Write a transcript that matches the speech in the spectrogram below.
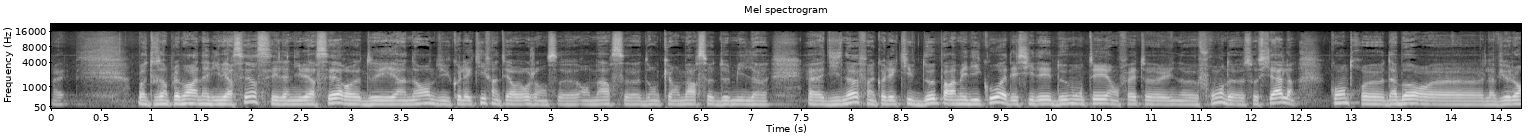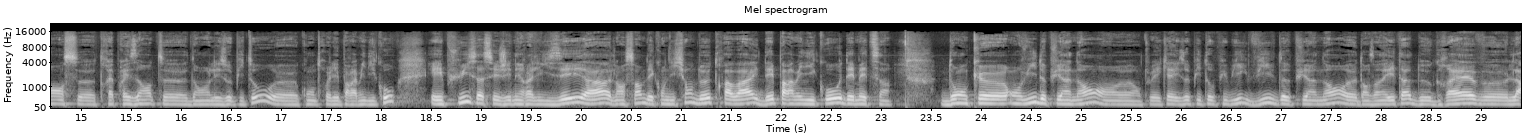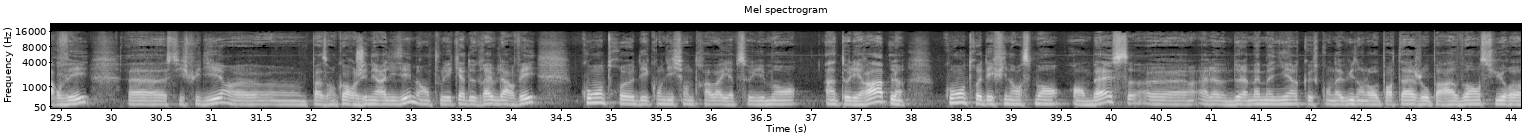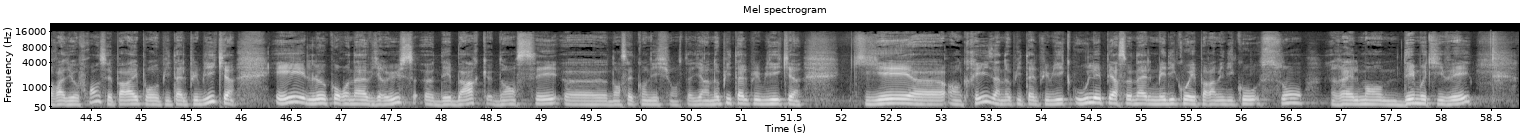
Bah, tout simplement un anniversaire, c'est l'anniversaire des un an du collectif Interurgence. En mars, donc en mars 2019, un collectif de paramédicaux a décidé de monter en fait une fronde sociale contre euh, d'abord euh, la violence euh, très présente dans les hôpitaux, contre les paramédicaux, et puis ça s'est généralisé à l'ensemble des conditions de travail des paramédicaux, des médecins. Donc on vit depuis un an, en tous les cas les hôpitaux publics vivent depuis un an dans un état de grève larvée, je puis dire, pas encore généralisé, mais en tous les cas de grève larvée, contre des conditions de travail absolument intolérable contre des financements en baisse, euh, de la même manière que ce qu'on a vu dans le reportage auparavant sur Radio France, c'est pareil pour l'hôpital public, et le coronavirus euh, débarque dans, ces, euh, dans cette condition, c'est-à-dire un hôpital public qui est en crise, un hôpital public où les personnels médicaux et paramédicaux sont réellement démotivés,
